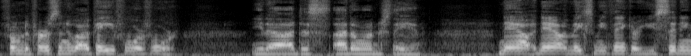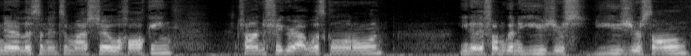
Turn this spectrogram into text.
from the person who I paid for it for. You know, I just I don't understand. Now now it makes me think, are you sitting there listening to my show hawking, trying to figure out what's going on? You know, if I'm going to use your use your song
